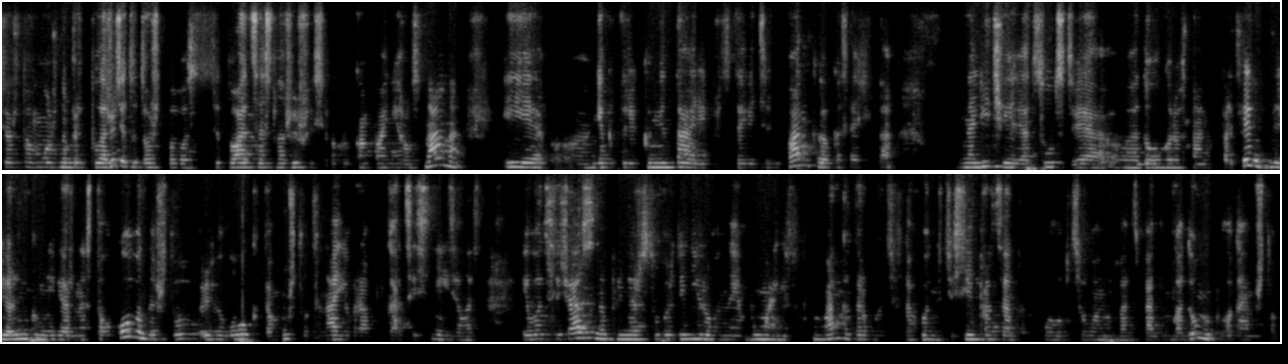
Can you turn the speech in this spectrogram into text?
Все, что можно предположить, это то, что ситуация, сложившаяся вокруг компании Роснано, и э, некоторые комментарии представителей банка касательно наличия или отсутствия э, долга Роснано в портфеле были рынком неверно истолкованы, что привело к тому, что цена еврооблигаций снизилась. И вот сейчас, например, субординированные бумаги Совкомбанка торгуются с доходностью 7% по опциону в 2025 году. Мы полагаем, что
